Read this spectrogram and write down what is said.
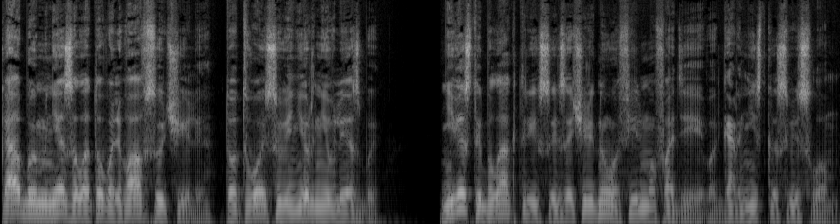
«Кабы мне золотого льва всучили, то твой сувенир не влез бы». Невестой была актриса из очередного фильма Фадеева, гарнистка с веслом.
